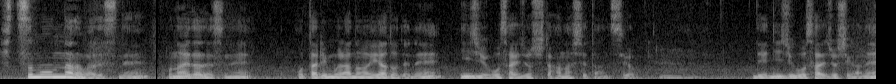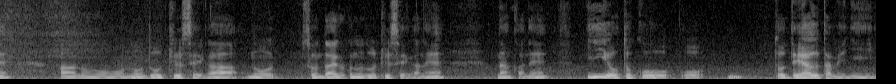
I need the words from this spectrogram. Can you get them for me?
質問なのがですねこの間ですね小谷村の宿でね25歳女子と話してたんですよ。で25歳女子がねあのの同級生がのその大学の同級生がねなんかねいい男をと出会うために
